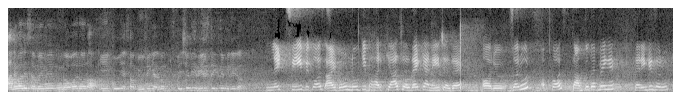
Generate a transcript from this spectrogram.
आने वाले समय में मुनावर और आपकी कोई ऐसा म्यूज़िक एल्बम स्पेशली रील्स देखने मिलेगा? Let see because I don't know कि बाहर क्या चल रहा है क्या नहीं चल रहा है। और ज़रूर ऑफ़ कोर्स काम तो करना ही है। करेंगे ज़रूर।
